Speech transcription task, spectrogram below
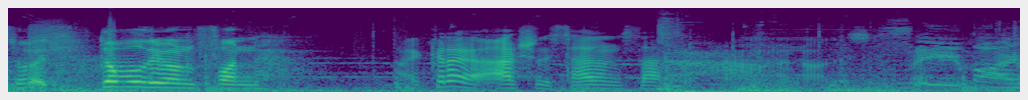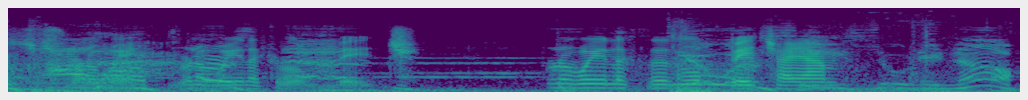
So it's doubly unfun. I could have actually silenced that. No, no, no. This is. Just run away. Run away like a little bitch. Run away like the little bitch I am. see Soon enough.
